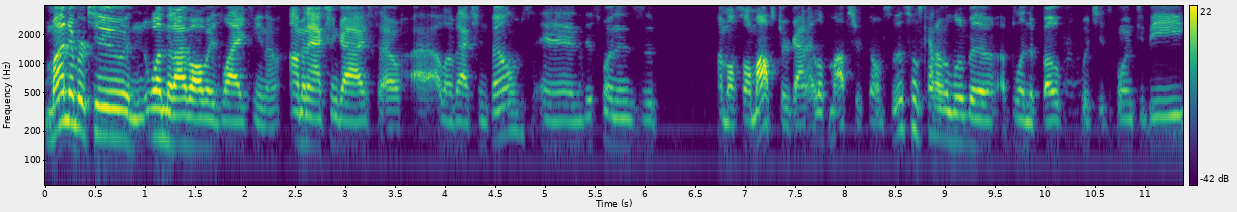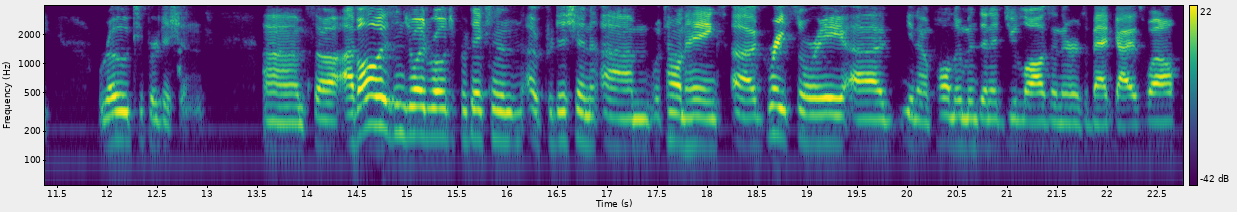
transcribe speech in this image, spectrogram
my number two, and one that I've always liked, you know, I'm an action guy, so I love action films. And this one is, i am also a mobster guy, and I love mobster films. So this one's kind of a little bit of a blend of both, which is going to be Road to Perdition. Um, so I've always enjoyed Road to Perdition, uh, Perdition um, with Tom Hanks. Uh, great story. Uh, you know, Paul Newman's in it. Jude Law's in there as a bad guy as well.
